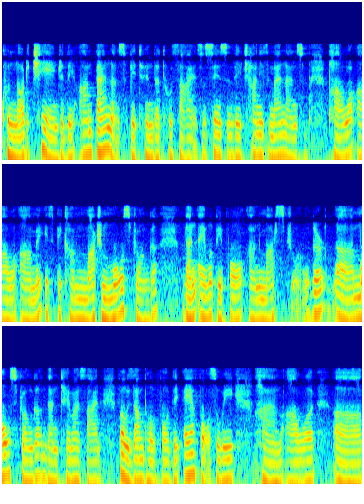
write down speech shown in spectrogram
could not change the imbalance between the two sides since the Chinese mainland's power, our army, is become much more stronger than ever before and much stronger, uh, more stronger than Taiwan side. For example, for the Air Force, we have our uh,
